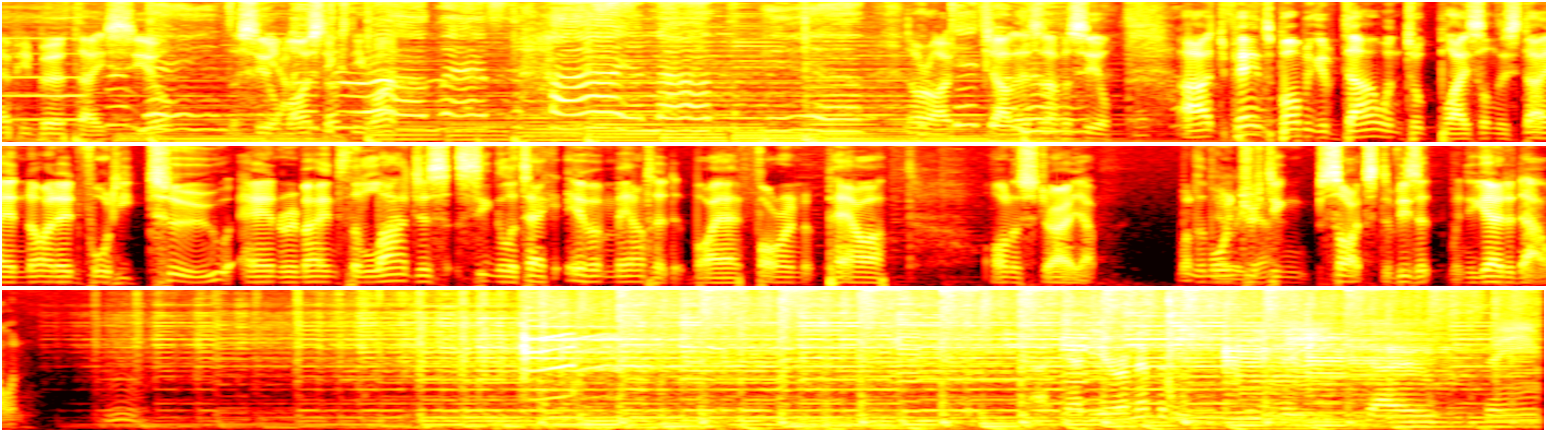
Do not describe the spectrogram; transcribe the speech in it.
Happy birthday, Seal. The Seal Yeah, Meister. 61. All right, Charlie, that's enough of Seal. Uh, Japan's bombing of Darwin took place on this day in 1942 and remains the largest single attack ever mounted by a foreign power on Australia. One of the more we go. interesting sites to visit when you go to Darwin. Now, do you remember the TV show theme?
